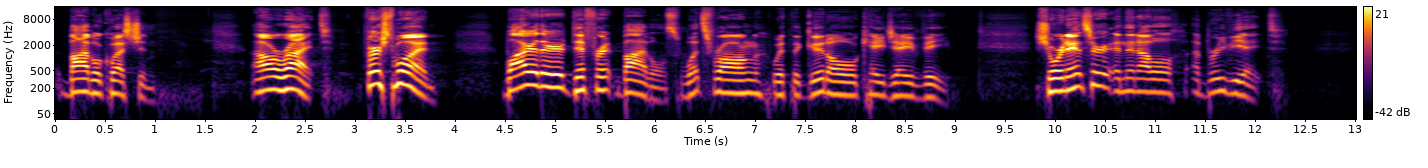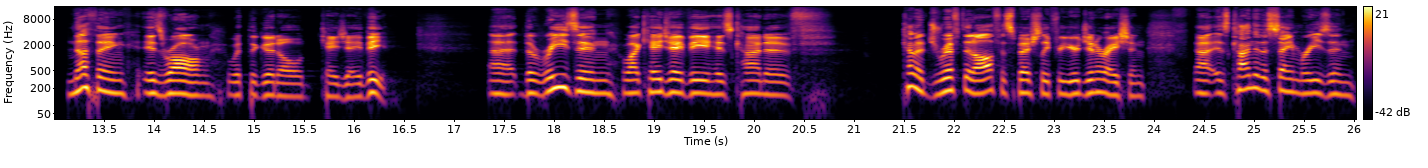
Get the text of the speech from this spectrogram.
Bible question? All right. First one. Why are there different Bibles? What's wrong with the good old KJV? Short answer, and then I will abbreviate. Nothing is wrong with the good old KJV. Uh, the reason why KJV has kind of kind of drifted off, especially for your generation, uh, is kind of the same reason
